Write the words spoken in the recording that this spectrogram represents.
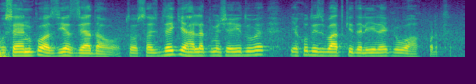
हुसैन को अजियत ज़्यादा हो। तो सजदे की हालत में शहीद हुए, ये खुद इस बात की दलील है कि वो हक़ पर थे।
